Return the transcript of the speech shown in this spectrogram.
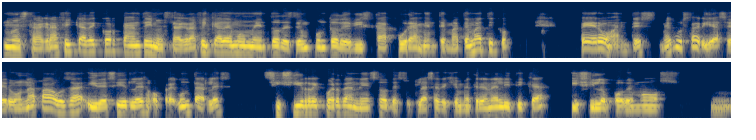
nuestra gráfica de cortante y nuestra gráfica de momento desde un punto de vista puramente matemático. Pero antes me gustaría hacer una pausa y decirles o preguntarles si sí recuerdan eso de su clase de geometría analítica y si lo podemos mm,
